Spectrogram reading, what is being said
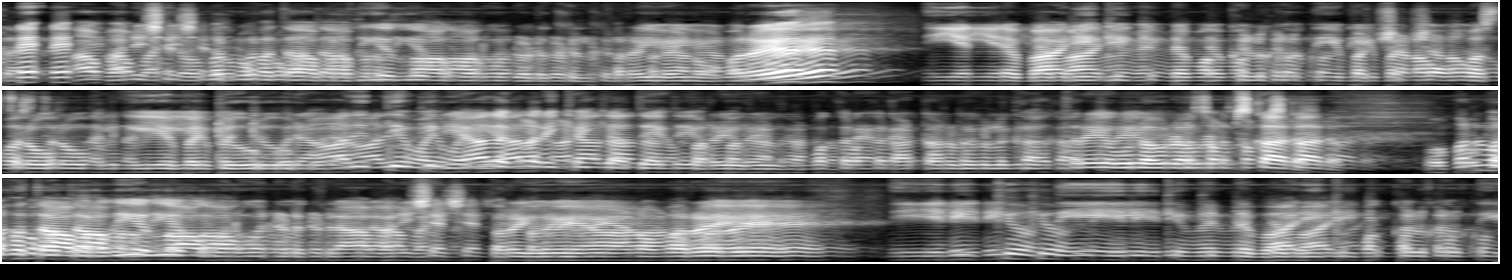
തന്നെ ആ മനുഷ്യൻ റളിയല്ലാഹു അടുക്കൽ പറയുകയാണ്. നീ എന്റെ ഭാര്യയ്ക്കും എന്റെ മക്കൾക്കും നീ ഭക്ഷണവും വസ്ത്രവും നൽകിയേ പറ്റൂ. ഒരു ആദിത്യ മര്യാദ കാണിക്കാതെ അദ്ദേഹം പറയുകയാണ് നമുക്കറിയാം കാട്ടറബികൾക്ക് അത്രയേ അവരുടെ സംസ്കാരം. മനുഷ്യൻ പറയുകയാണ് ഉമറേ നീ എനിക്കും നീ എനിക്കും എന്റെ ഭാര്യയ്ക്കും മക്കൾക്കും നീ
